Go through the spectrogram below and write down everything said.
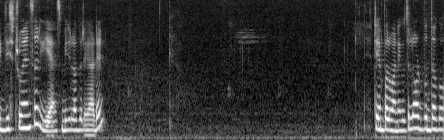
is this true answer yes middle of the garden temple भनेको चाहिँ लर्ड बुद्धको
